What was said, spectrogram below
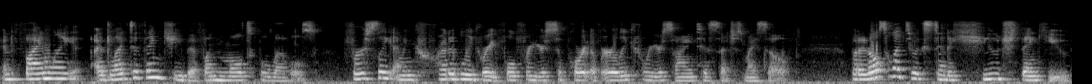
And finally, I'd like to thank GBIF on multiple levels. Firstly, I'm incredibly grateful for your support of early career scientists such as myself. But I'd also like to extend a huge thank you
